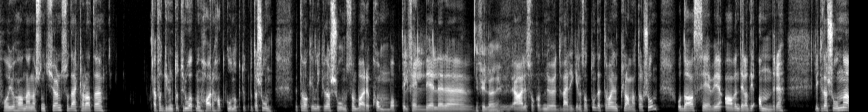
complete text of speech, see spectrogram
på Johan Einarsen Kjørn, så det er klart at det det er i grunn til å tro at man har hatt god nok dokumentasjon. Dette var ikke en likvidasjon som bare kom opp tilfeldig, eller eh, I fylla, eller? ja, eller såkalt nødverge eller noe sånt. noe. Dette var en planlagt aksjon, og da ser vi av en del av de andre likvidasjonene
